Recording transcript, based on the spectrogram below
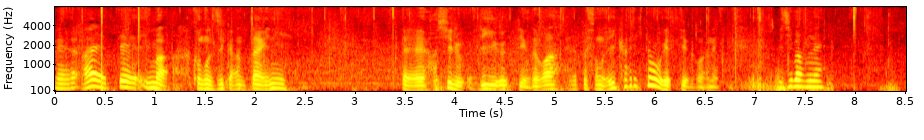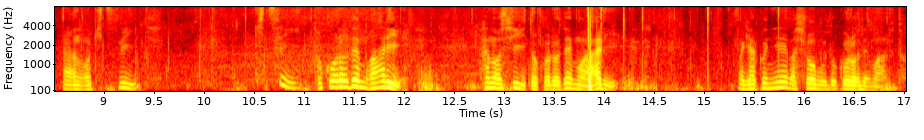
えーあえて今この時間帯に、えー走る理由っていうのはやっぱりその怒り峠っていうのがね一番ねあのきついきついところでもあり楽しいところでもあり、まあ逆に言えば勝負どころでもあると。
